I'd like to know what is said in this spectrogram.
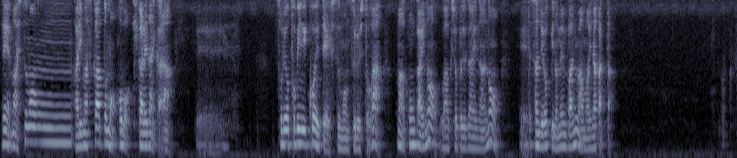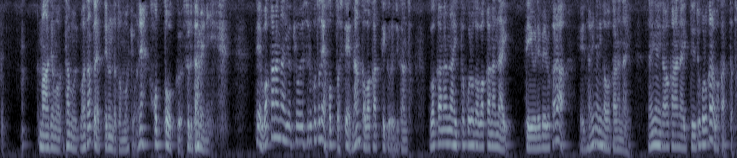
で、まあ、質問ありますかともほぼ聞かれないから、えー、それを飛び越えて質問する人が、まあ、今回のワークショップデザイナーの、え、36期のメンバーにはあんまりいなかった。まあでも多分わざとやってるんだと思うけどね。ホットークするために。で、わからないを共有することでホッとして、なんか分かってくる時間と。わからないところがわからないっていうレベルから、え何々がわからない。何々がわからないっていうところから分かったと。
